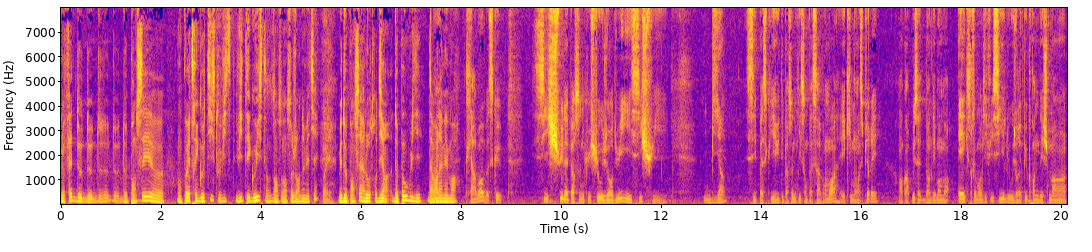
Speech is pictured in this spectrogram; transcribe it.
le fait de, de, de, penser, euh, on peut être égotiste ou vite, vite égoïste dans, dans ce genre de métier, Ouais. mais de penser à l'autre, dire, de pas oublier, d'avoir Ouais. la mémoire. Clairement, parce que si je suis la personne que je suis aujourd'hui, si je suis bien, c'est parce qu'il y a eu des personnes qui sont passées avant moi et qui m'ont inspiré. Encore plus être dans des moments extrêmement difficiles où j'aurais pu prendre des chemins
